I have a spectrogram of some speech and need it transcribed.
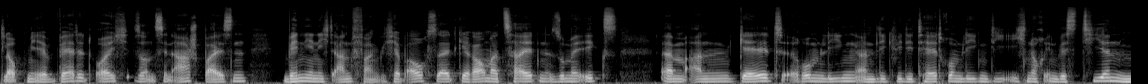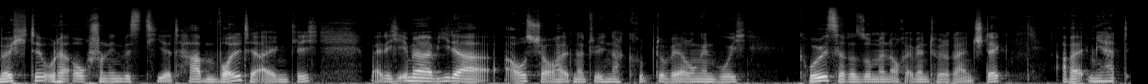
Glaubt mir, ihr werdet euch sonst den Arsch beißen, wenn ihr nicht anfangt. Ich habe auch seit geraumer Zeit eine Summe X ähm, an Geld rumliegen, an Liquidität rumliegen, die ich noch investieren möchte oder auch schon investiert haben wollte eigentlich, weil ich immer wieder Ausschau halt natürlich nach Kryptowährungen, wo ich größere Summen auch eventuell reinstecke. Aber mir hat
